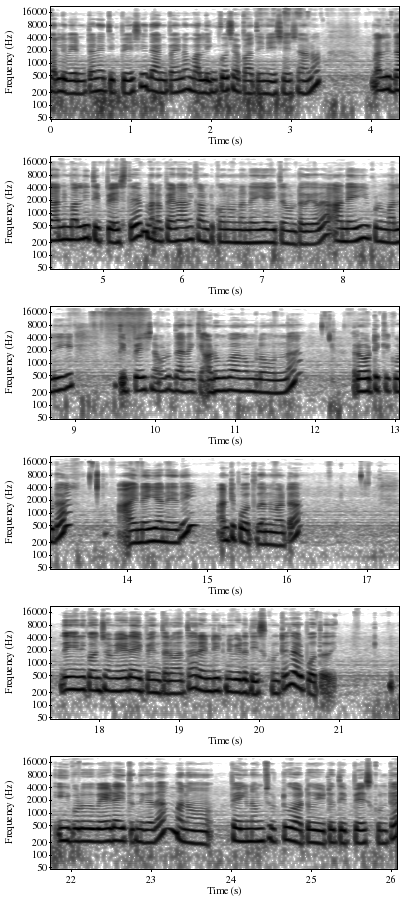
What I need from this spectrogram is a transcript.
మళ్ళీ వెంటనే తిప్పేసి దానిపైన మళ్ళీ ఇంకో చపాతీని వేసేసాను. మళ్ళీ దాన్ని మళ్ళీ తిప్పేస్తే మన పెనానికి అంటుకొని ఉన్న నెయ్యి అయితే ఉంటుంది కదా ఆ నెయ్యి ఇప్పుడు మళ్ళీ తిప్పేసినప్పుడు దానికి అడుగు భాగంలో ఉన్న రోటికి కూడా ఆ నెయ్యి అనేది అంటిపోతుంది అనమాట దీన్ని కొంచెం వేడైపోయిన తర్వాత రెండింటిని విడ తీసుకుంటే సరిపోతుంది. ఇప్పుడు వేడవుతుంది కదా మనం పెనం చుట్టూ అటు ఇటు తిప్పేసుకుంటే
